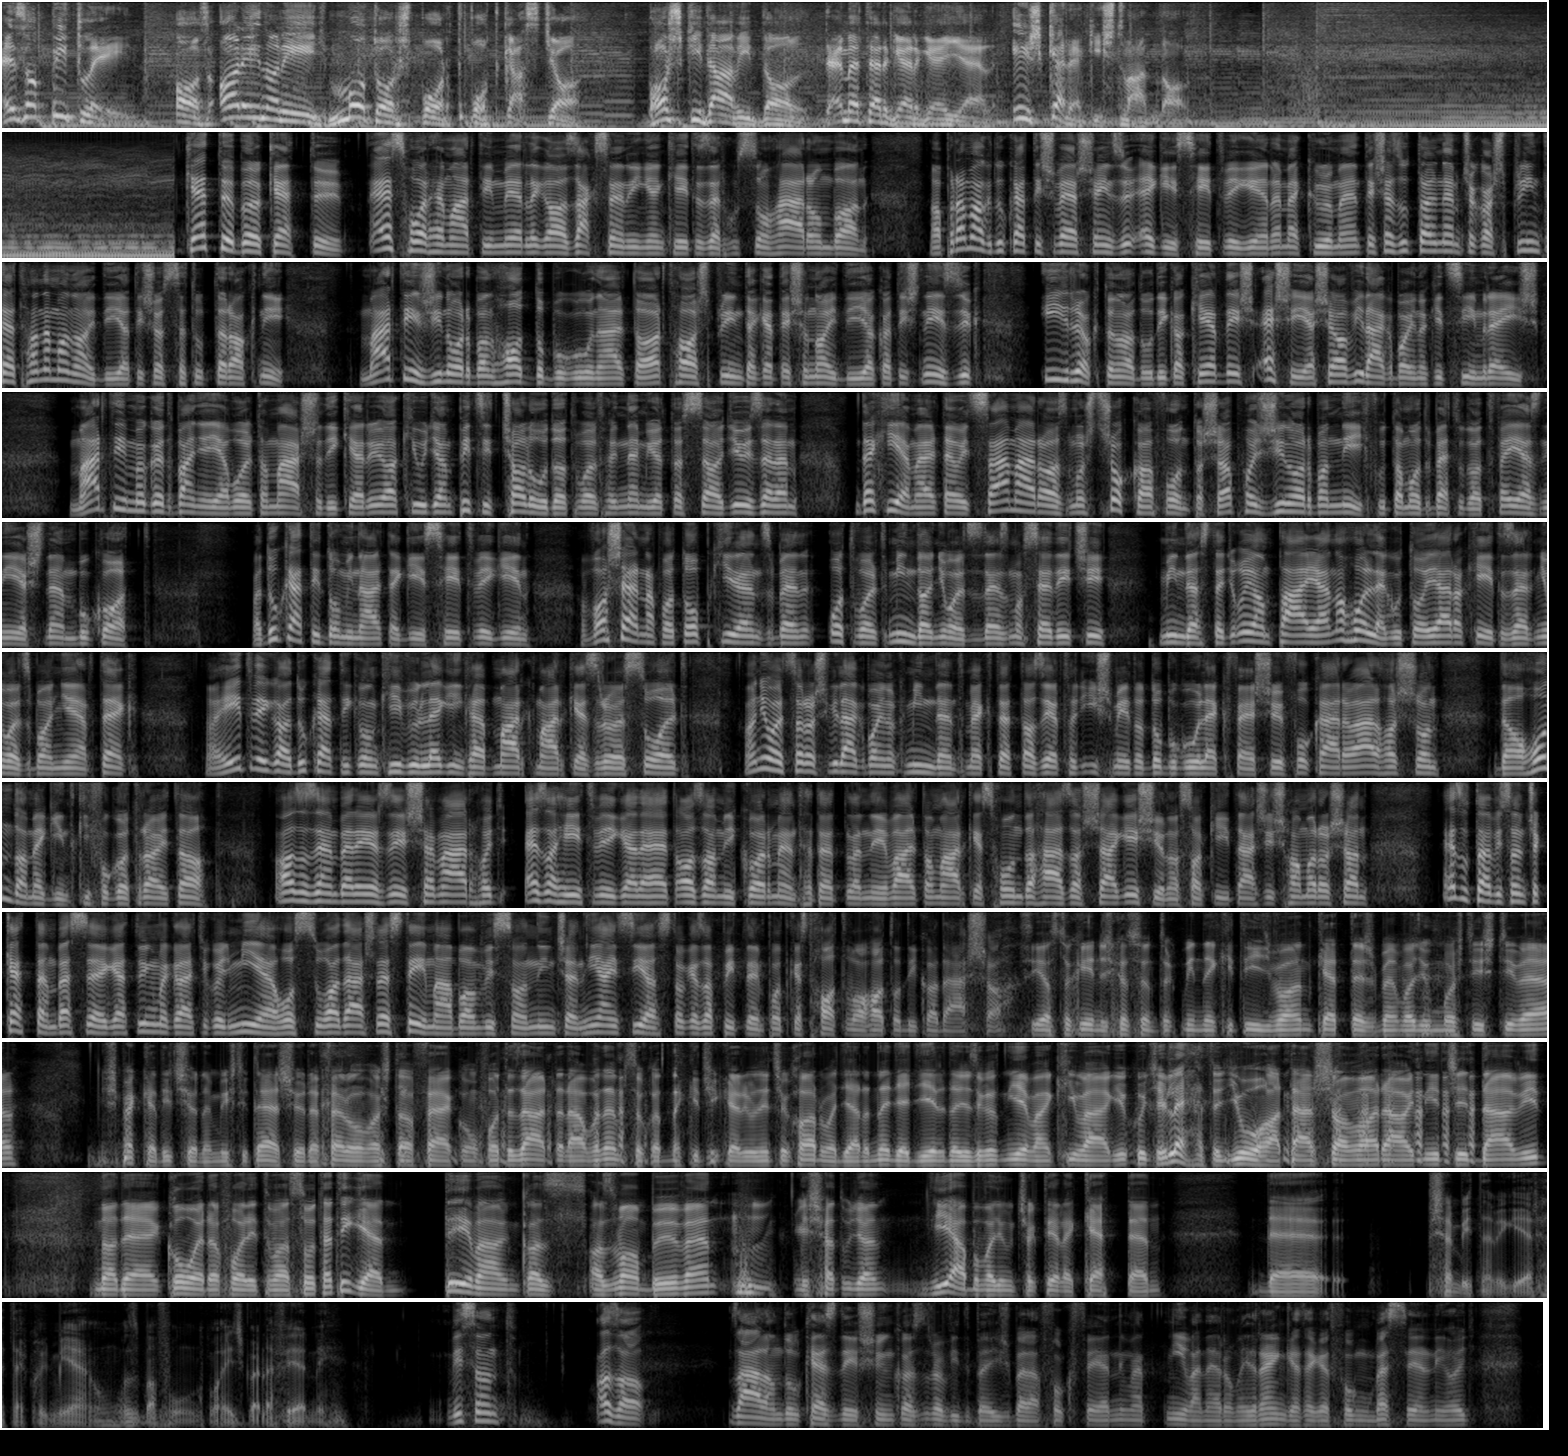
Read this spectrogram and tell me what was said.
Ez a Pitlane, az Arena 4 motorsport podcastja. Baski Dáviddal, Demeter Gergelyel és Kerek Istvánnal. Kettőből kettő. Ez Jorge Martin mérlege az Axenringen 2023-ban. A Pramac Ducatis versenyző egész hétvégén remekül ment, és ezúttal nem csak a sprintet, hanem a nagy díjat is össze tudta rakni. Martin zsinórban hat dobogónál tart, ha a sprinteket és a nagy díjakat is nézzük, így rögtön adódik a kérdés, esélyese a világbajnoki címre is. Martin mögött Banyaja volt a második erő, aki ugyan picit csalódott volt, hogy nem jött össze a győzelem, de kiemelte, hogy számára az most sokkal fontosabb, hogy zsinórban négy futamot be tudott fejezni és nem bukott. A Ducati dominált egész hétvégén. Vasárnap a top 9-ben ott volt mind a 8 Desmo Szedicsi, mindezt egy olyan pályán, ahol legutoljára 2008-ban nyertek. A hétvége a Ducatikon kívül leginkább Mark Márquezről szólt. A nyolcszoros világbajnok mindent megtett azért, hogy ismét a dobogó legfelső fokára állhasson, de a Honda megint kifogott rajta. Az az ember érzése már, hogy ez a hétvége lehet az, amikor menthetetlenné vált a Márquez Honda házasság, és jön a szakítás is hamarosan. Ezután viszont csak ketten beszélgetünk, meglátjuk, hogy milyen hosszú adás lesz, témában viszont nincsen hiány. Sziasztok, ez a Pitlane Podcast 66. adása. Sziasztok, én is köszöntök mindenkit, így van, kettesben vagyunk most Istivel. És meg kell dicsérnem Istit, elsőre felolvasta a felkonfot, ez általában nem szokott neki sikerülni, csak harmadjára, negyedjére, de ezeket nyilván kivágjuk, úgyhogy lehet, hogy jó hatással van rá, hogy nincs itt Dávid. Na de komolyra fordítva a szót, hát igen, témánk az, az van bőven, és hát ugyan hiába vagyunk csak tényleg ketten, de semmit nem ígérhetek, hogy milyen hozba fogunk ma is beleférni. Viszont az a az állandó kezdésünk az rövidbe is bele fog férni, mert nyilván erről majd rengeteget fogunk beszélni, hogy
